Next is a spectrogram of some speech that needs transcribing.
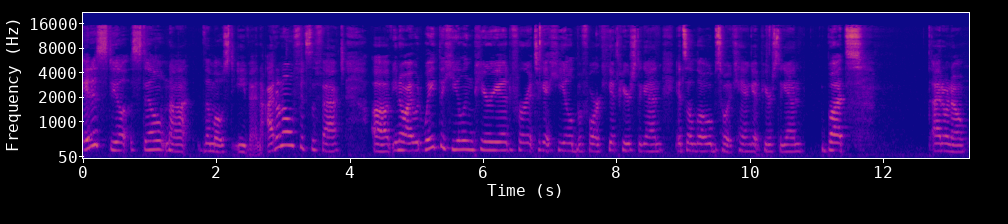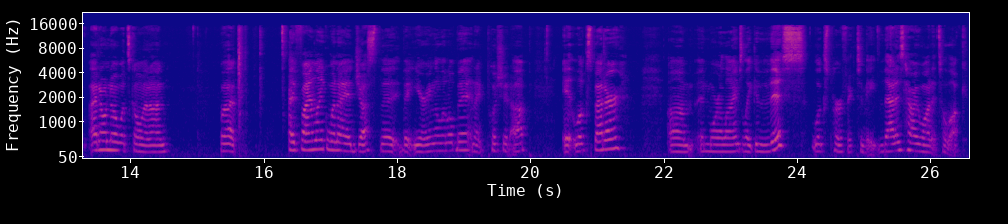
it is still, still not the most even. I don't know if it's the fact of, you know, I would wait the healing period for it to get healed before it could get pierced again. It's a lobe, so it can get pierced again. But, I don't know. I don't know what's going on. But, I find like when I adjust the, the earring a little bit and I push it up, it looks better um, and more aligned. Like this looks perfect to me. That is how I want it to look.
